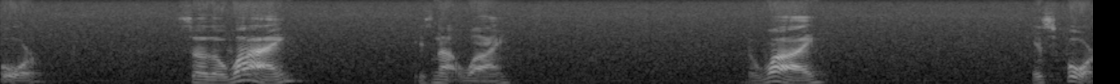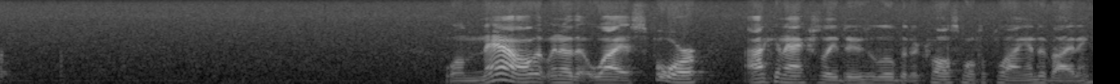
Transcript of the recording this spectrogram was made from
4. So the y is not y. The y is 4. Well, now that we know that y is 4, I can actually do a little bit of cross multiplying and dividing.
